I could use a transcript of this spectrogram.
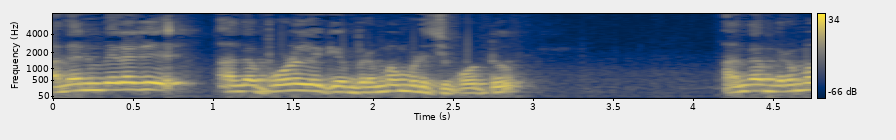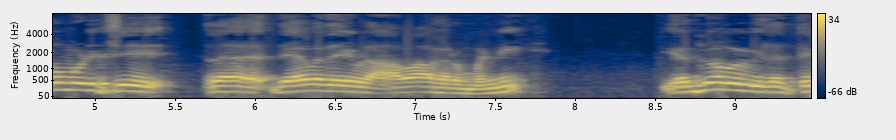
அதன் பிறகு அந்த பூடலுக்கு பிரம்மமுடிச்சு போட்டு அந்த பிரம்மமுடிச்சு தேவதைகளை ஆவாகனம் பண்ணி யஜ்னோபவீதத்தை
